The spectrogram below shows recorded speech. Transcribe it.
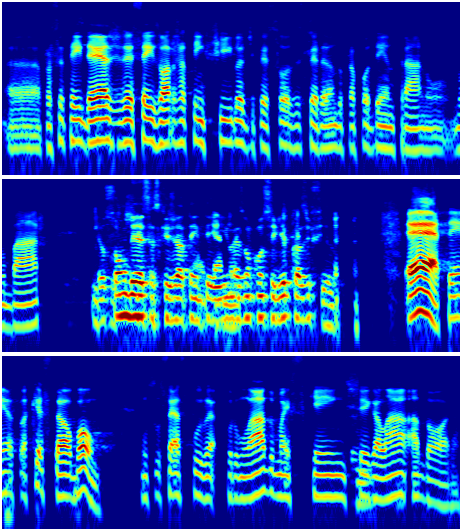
Uh, para você ter ideia, às 16 horas já tem fila de pessoas esperando para poder entrar no, no bar. Eu sou um desses que já tentei ir, mas não consegui por causa de fila. é, tem essa questão. Bom, um sucesso por, por um lado, mas quem Sim. chega lá adora.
